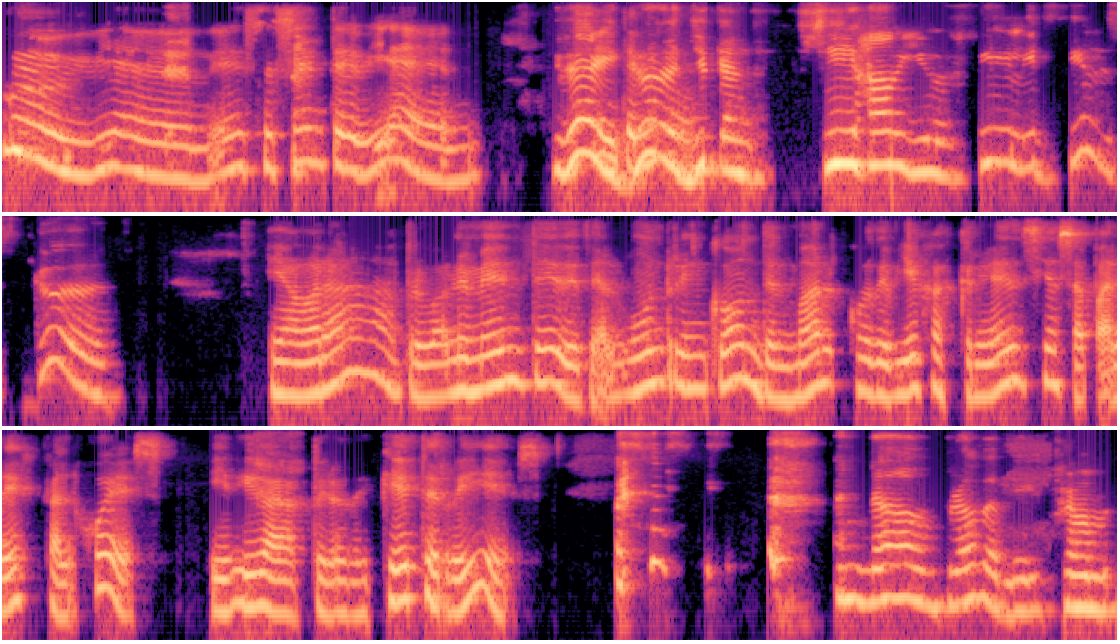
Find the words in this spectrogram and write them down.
Muy bien, eh, se siente bien. Very Siente good. bien. You can see how you feel. It feels good. Y ahora probablemente desde algún rincón del marco de viejas creencias aparezca el juez y diga, pero ¿de qué te ríes? And now probably from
